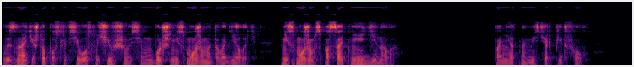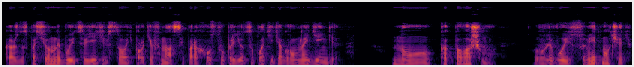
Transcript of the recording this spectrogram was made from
вы знаете, что после всего случившегося мы больше не сможем этого делать. Не сможем спасать ни единого. Понятно, мистер Питфул. Каждый спасенный будет свидетельствовать против нас, и пароходству придется платить огромные деньги. Но как по-вашему? Рулевой сумеет молчать?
